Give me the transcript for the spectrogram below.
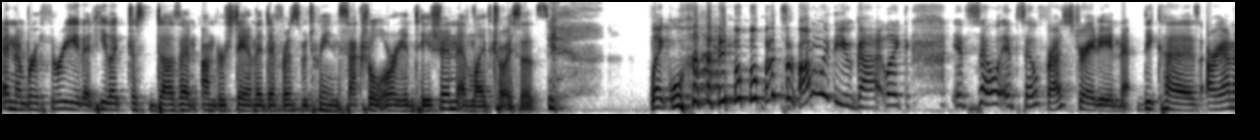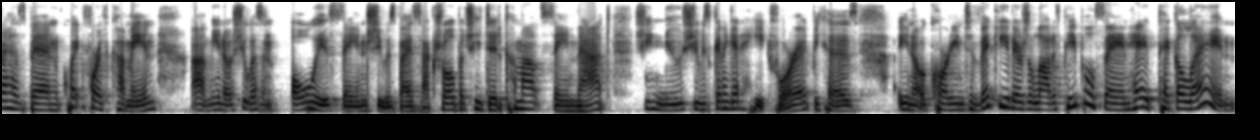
And number three, that he like just doesn't understand the difference between sexual orientation and life choices. Like what? what's wrong with you guys? Like it's so it's so frustrating because Ariana has been quite forthcoming. Um, you know, she wasn't always saying she was bisexual, but she did come out saying that. She knew she was going to get hate for it because, you know, according to Vicki, there's a lot of people saying, "Hey, pick a lane.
